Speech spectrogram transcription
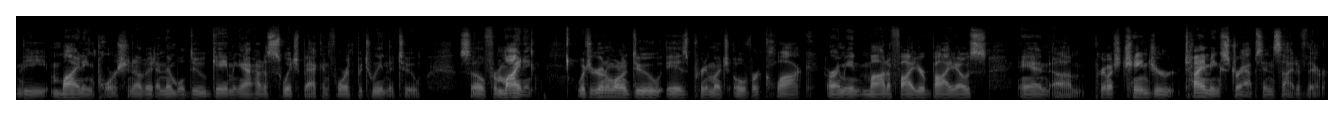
the mining portion of it, and then we'll do gaming out how to switch back and forth between the two. So for mining, what you're going to want to do is pretty much overclock, or I mean modify your BIOS and um, pretty much change your timing straps inside of there.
